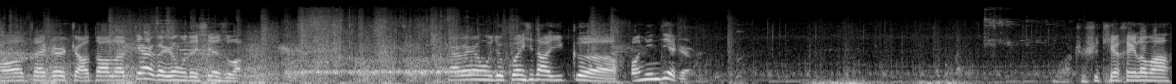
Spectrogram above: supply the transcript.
好，在这儿找到了第二个任务的线索。第二个任务就关系到一个黄金戒指。哇，这是天黑了吗？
